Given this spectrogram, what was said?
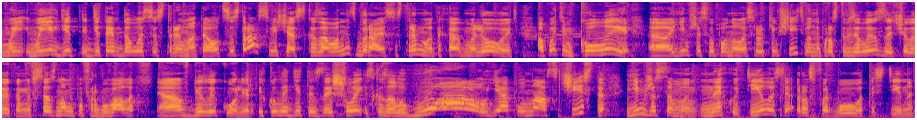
мої, моїх діт, дітей вдалося стримати. А от сестра в свій час сказала, не збираюся стримувати, хай обмальовують. А потім, коли е, їм щось виповнилось років 6, вони просто взяли з чоловіком і все знову пофарбували е, в білий колір. І коли діти зайшли і сказали, вау, як у нас чисто, їм же самим не хотілося розфарбовувати стіни.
